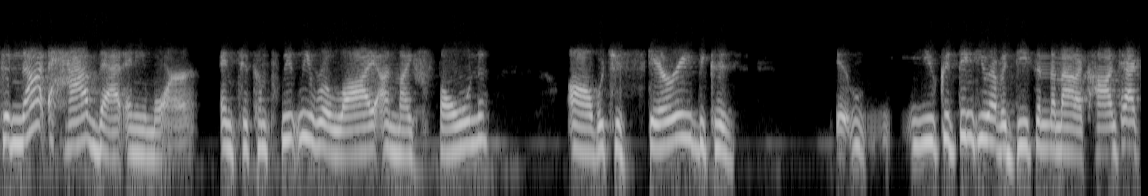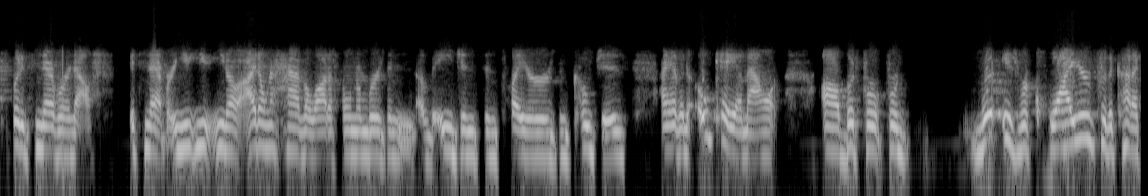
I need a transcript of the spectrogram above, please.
to not have that anymore and to completely rely on my phone, uh, which is scary because it, you could think you have a decent amount of contacts, but it's never enough it's never you, you you know i don't have a lot of phone numbers and of agents and players and coaches i have an okay amount uh, but for for what is required for the kind of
